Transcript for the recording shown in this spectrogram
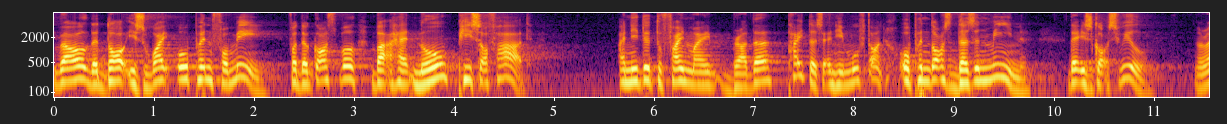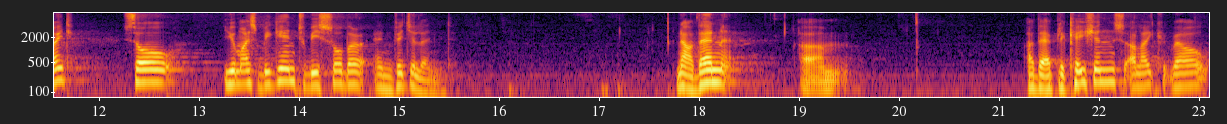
Well, the door is wide open for me, for the gospel, but I had no peace of heart. I needed to find my brother Titus, and he moved on. Open doors doesn't mean that is God's will. All right? So you must begin to be sober and vigilant. Now, then, um, other applications are like, well,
